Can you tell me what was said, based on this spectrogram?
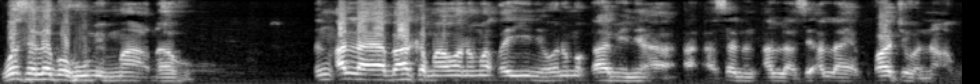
Wasa labahu mimma adahu in Allah ya baka ma wani matsayi ne wani mukami ne a sanin Allah sai Allah ya ƙwace wannan abu.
